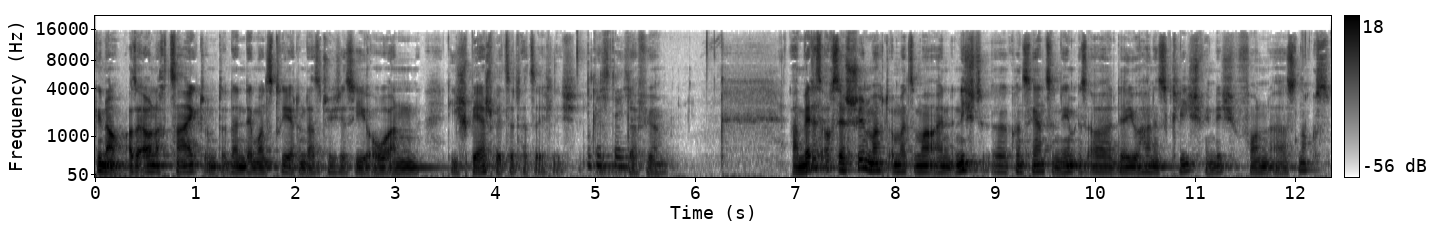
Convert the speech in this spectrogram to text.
genau. Also auch noch zeigt und dann demonstriert. Und da ist natürlich der CEO an die Speerspitze tatsächlich äh, Richtig. dafür. Ähm, wer das auch sehr schön macht, um jetzt mal einen Nicht-Konzern zu nehmen, ist aber der Johannes Kliesch, finde ich, von äh, Snox.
